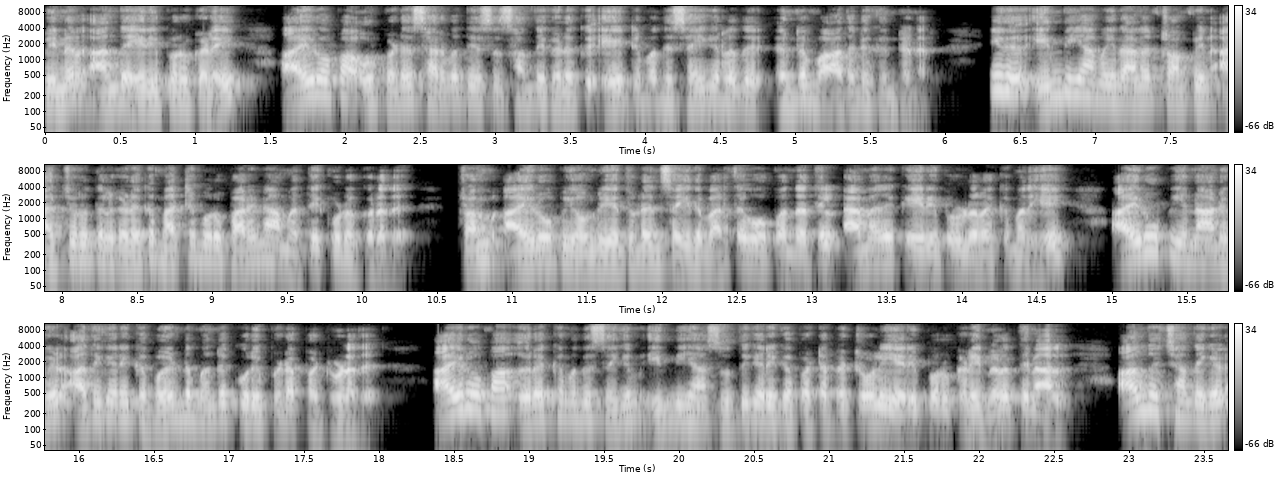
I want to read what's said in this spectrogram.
பின்னர் அந்த எரிபொருட்களை ஐரோப்பா உட்பட சர்வதேச சந்தைகளுக்கு ஏற்றுமதி செய்கிறது என்று வாதிடுகின்றனர். இது இந்தியா மீதான டிரம்பின் அச்சுறுத்தல்களுக்கு மற்றொரு பரிணாமத்தை கொடுக்கிறது. ட்ரம்ப் ஐரோப்பிய ஒன்றியத்துடன் செய்த வர்த்தக ஒப்பந்தத்தில் அமெரிக்க எரிபொருள் இறக்குமதியை ஐரோப்பிய நாடுகள் அதிகரிக்க வேண்டும் என்று குறிப்பிடப்பட்டுள்ளது. ஐரோப்பா இறக்குமதி செய்யும் இந்தியா சுத்திகரிக்கப்பட்ட பெட்ரோலிய எரிபொருட்களை நிறுத்தினால் அந்த சந்தைகள்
